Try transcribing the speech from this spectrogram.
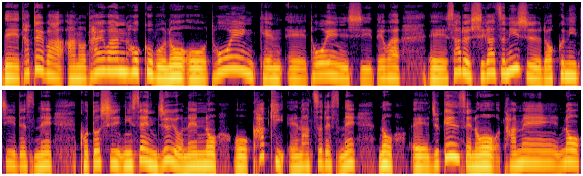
で、例えば、あの、台湾北部の桃園県、えー、桃園市では、えー、去る4月26日ですね、今年2014年の夏季、えー、夏ですね、の、えー、受験生のための、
